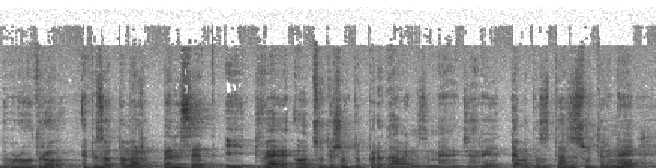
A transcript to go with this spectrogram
Добро утро! Епизод номер 52 от сутрешното предаване за менеджери. Темата за тази сутрин е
